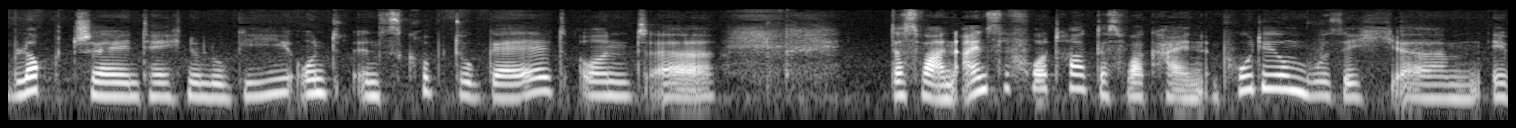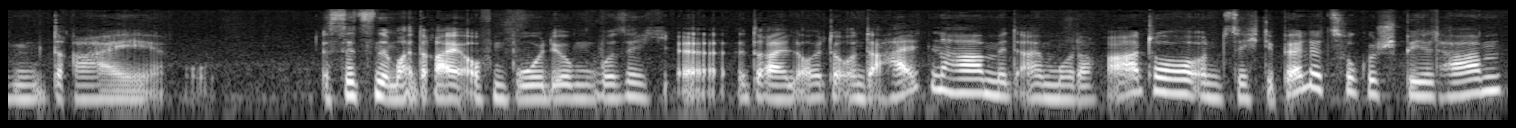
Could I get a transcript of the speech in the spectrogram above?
Blockchain-Technologie und ins Kryptogeld. Und äh, das war ein Einzelvortrag, das war kein Podium, wo sich ähm, eben drei, es sitzen immer drei auf dem Podium, wo sich äh, drei Leute unterhalten haben mit einem Moderator und sich die Bälle zugespielt haben,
